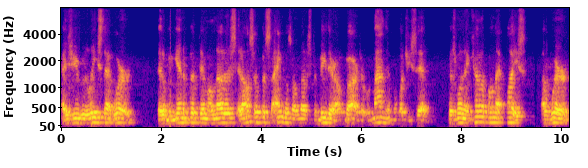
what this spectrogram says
as you release that word, it'll begin to put them on notice. It also puts the angels on notice to be there on guard to remind them of what you said. Because when they come up on that place of where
